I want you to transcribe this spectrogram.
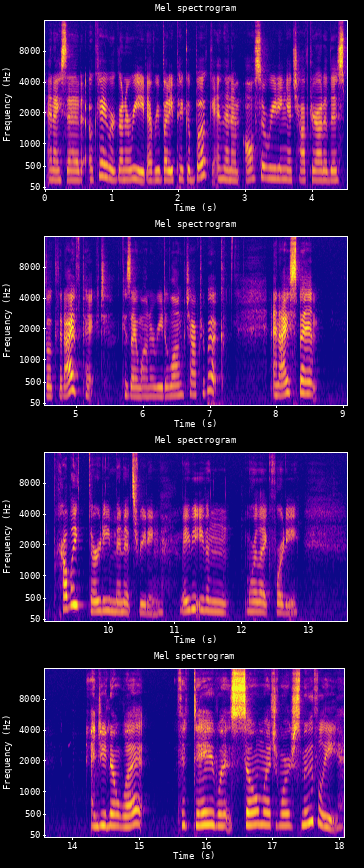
and I said, "Okay, we're going to read. Everybody pick a book, and then I'm also reading a chapter out of this book that I've picked because I want to read a long chapter book." And I spent probably 30 minutes reading, maybe even more like 40. And you know what? The day went so much more smoothly.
